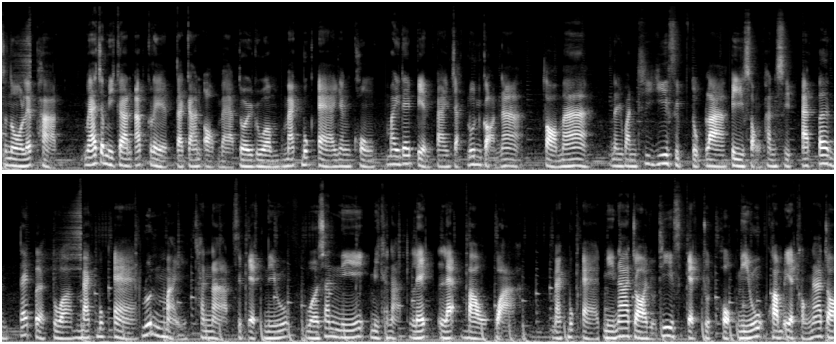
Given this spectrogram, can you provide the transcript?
Snow Leopard แม้จะมีการอัปเกรด แต่การออกแบบโดยรวม MacBook Air ยังคงไม่ได้เปลี่ยนแปลงจากรุ่นก่อนหน้า ต่อมาในวันที่ 20 ตุลาปี 2010 Apple ได้เปิดตัว MacBook Air รุ่นใหม่ขนาด 11 นิ้ว เวอร์ชันนี้มีขนาดเล็กและเบากว่า MacBook Air มีหน้าจออยู่ที่ 11.6 นิ้ว ความละเอียดของหน้าจอ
